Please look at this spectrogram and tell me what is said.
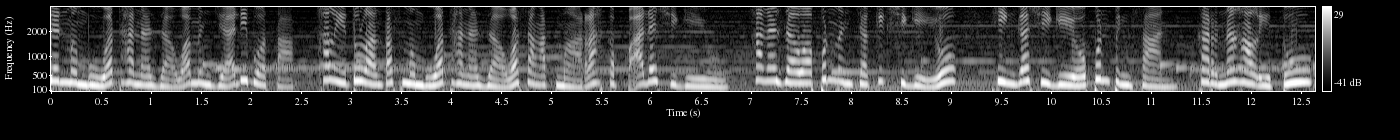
dan membuat Hanazawa menjadi botak. Hal itu lantas membuat Hanazawa sangat marah kepada Shigeo. Hanazawa pun mencekik Shigeo hingga Shigeo pun pingsan. Karena hal itu,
